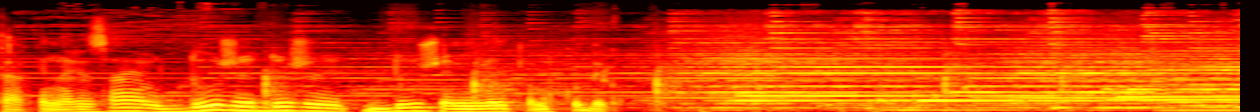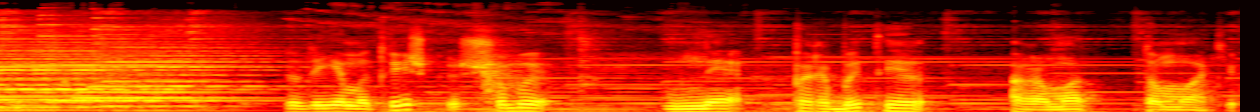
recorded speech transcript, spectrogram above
Так, і нарізаємо дуже-дуже дуже мілким кубиком. Додаємо трішки, щоб не перебити аромат томатів.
